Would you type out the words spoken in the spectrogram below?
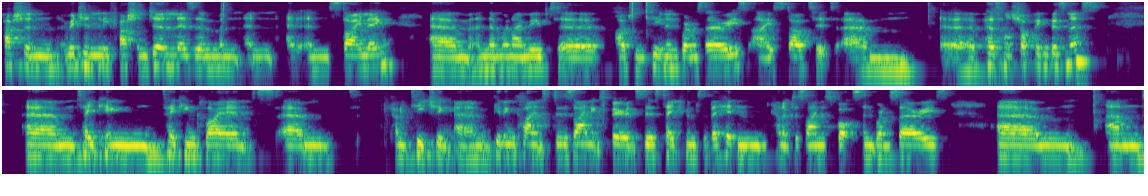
fashion, originally fashion journalism and and, and styling. And then when I moved to Argentina and Buenos Aires, I started a personal shopping business um, taking taking clients, um, kind of teaching, um, giving clients design experiences, taking them to the hidden kind of designer spots in Buenos Aires, um, and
